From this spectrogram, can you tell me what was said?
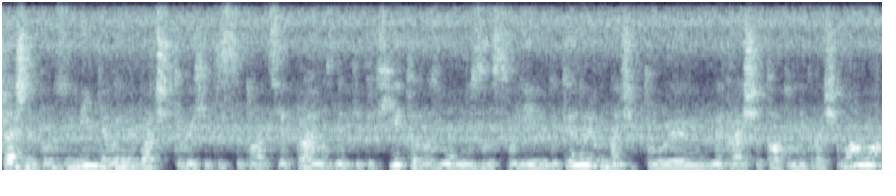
теж непорозуміння, ви не бачите вихід із ситуації, як правильно знайти підхід, розмову з своєю дитиною, начебто ви найкраща тато, найкраща мама,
